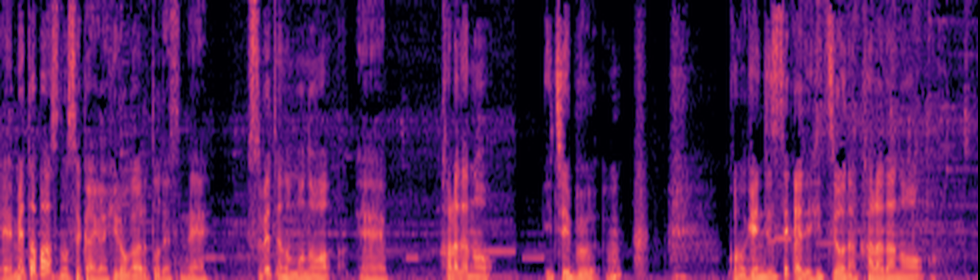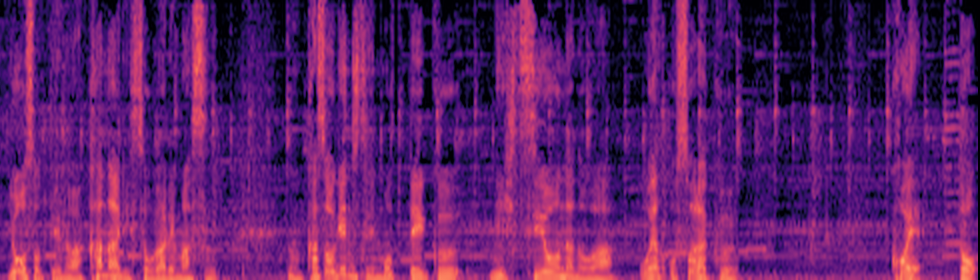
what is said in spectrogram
えー、メタバースの世界が広がるとですね、すべてのものは、え体の一部、ん？この現実世界で必要な体の要素っていうのはかなりそがれます。うん、仮想現実に持っていくに必要なのはおや、おそらく、声と、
